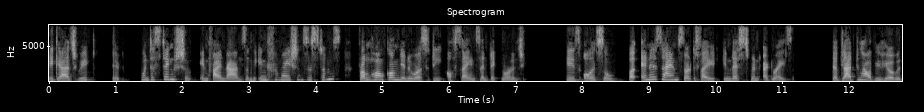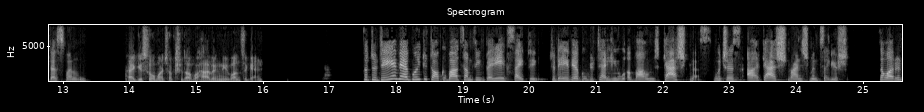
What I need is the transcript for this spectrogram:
He graduated with distinction in finance and information systems from Hong Kong University of Science and Technology. He is also a NISM certified investment advisor. We're glad to have you here with us, Varun. Thank you so much, Akshita, for having me once again. So today we are going to talk about something very exciting. Today we are going to tell you about Cash Plus, which is our cash management solution. So Varun,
